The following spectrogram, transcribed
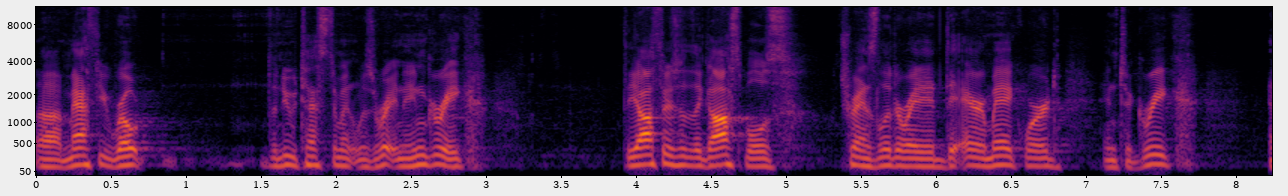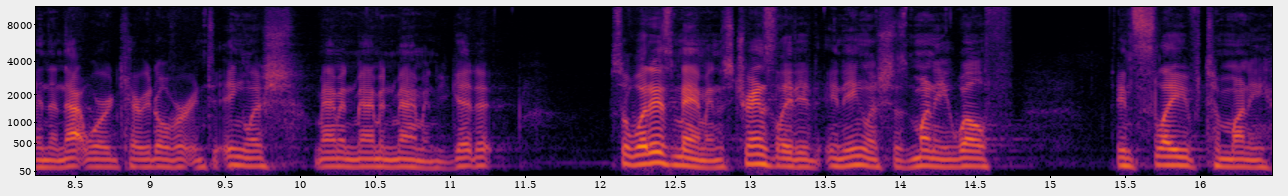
uh, Matthew wrote, the New Testament was written in Greek. The authors of the Gospels transliterated the Aramaic word into Greek, and then that word carried over into English mammon, mammon, mammon. You get it? So, what is mammon? It's translated in English as money, wealth, enslaved to money.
